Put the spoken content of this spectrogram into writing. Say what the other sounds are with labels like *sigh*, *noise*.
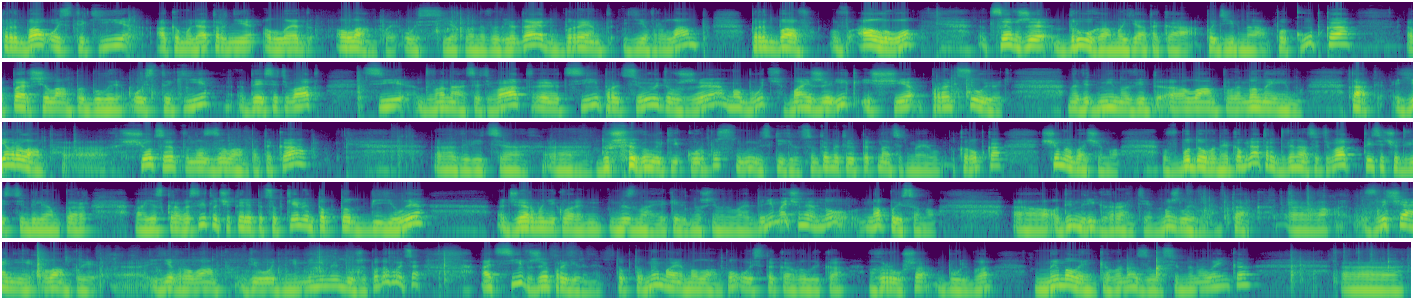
придбав ось такі акумуляторні LED-лампи. Ось як вони виглядають. Бренд Євроламп. Придбав в Ало. Це вже друга моя така подібна покупка. Перші лампи були ось такі 10 Вт, ці 12 Вт. Е, Ці працюють вже, мабуть, майже рік і ще працюють, на відміну від е, ламп No-Name. Так, Євроламп. Е, Що це у нас за лампа така? Е, Дивіться, е, дуже *laughs* великий корпус. Ну, скільки тут? Сантиметрів 15 має коробка. Що ми бачимо? Вбудований акумулятор 12 Вт, 1200 мА яскраве світло, 4500 Кельвін, тобто біле. Germany Quality, не знаю, яке відношення вони мають до Німеччини. Ну, написано. Один рік гарантії, можливо. Так. Е, Звичайні лампи е, Євроламп діодні мені не дуже подобаються. А ці вже перевірені. Тобто ми маємо лампу, ось така велика груша, бульба. Не маленька, вона зовсім не маленька. Е,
